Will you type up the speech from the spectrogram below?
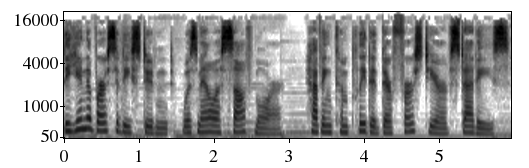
The university student was now a sophomore, having completed their first year of studies.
